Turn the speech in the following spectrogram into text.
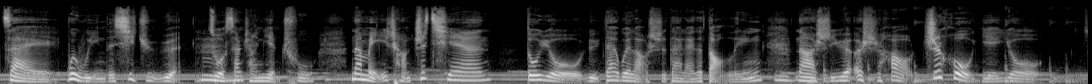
在魏武营的戏剧院做三场演出。那每一场之前。都有吕代蔚老师带来的导聆，那十一月二十号之后也有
